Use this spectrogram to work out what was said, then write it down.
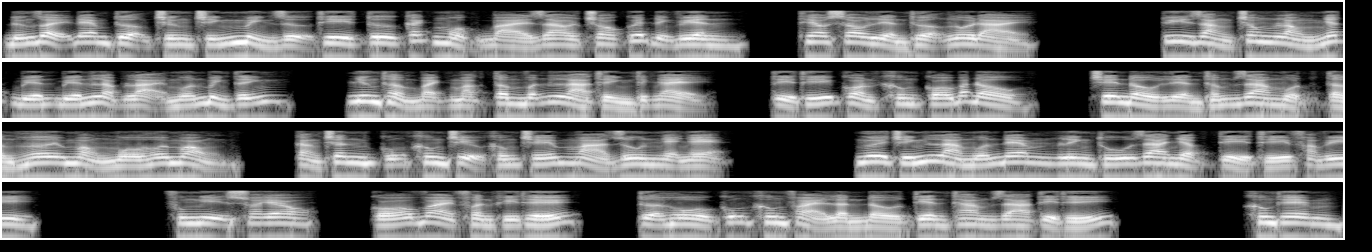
đứng dậy đem tượng trưng chính mình dự thi tư cách một bài giao cho quyết định viên, theo sau liền thượng lôi đài. Tuy rằng trong lòng nhất biến biến lặp lại muốn bình tĩnh, nhưng thẩm bạch mặc tâm vẫn là thỉnh thịch nhảy, tỉ thí còn không có bắt đầu, trên đầu liền thấm ra một tầng hơi mỏng mồ hôi mỏng, cẳng chân cũng không chịu khống chế mà run nhẹ nhẹ. Ngươi chính là muốn đem linh thú gia nhập tỉ thí phạm vi. Phùng Nghị xoay eo, có vài phần khí thế, tựa hồ cũng không phải lần đầu tiên tham gia tỉ thí. Không thêm,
